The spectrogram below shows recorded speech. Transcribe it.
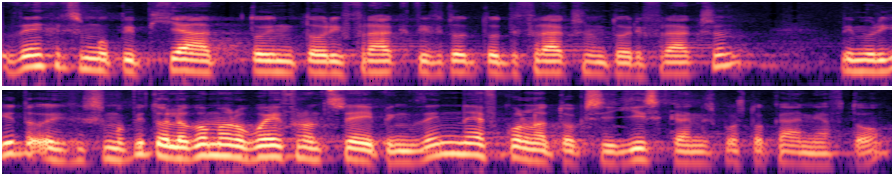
δεν χρησιμοποιεί πια το, το refractive, το, το diffraction ή το refraction, δημιουργεί το, χρησιμοποιεί το λεγόμενο wavefront shaping. Δεν είναι εύκολο να το εξηγήσει κανείς πώς το κάνει αυτό.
